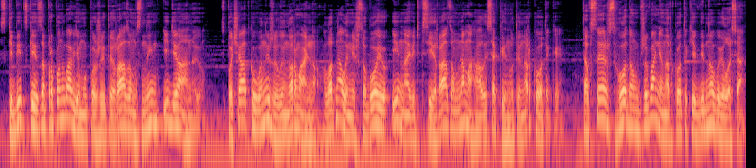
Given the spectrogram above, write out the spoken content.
Скібіцький запропонував йому пожити разом з ним і Діаною. Спочатку вони жили нормально, ладнали між собою і навіть всі разом намагалися кинути наркотики. Та все ж згодом вживання наркотиків відновилося,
